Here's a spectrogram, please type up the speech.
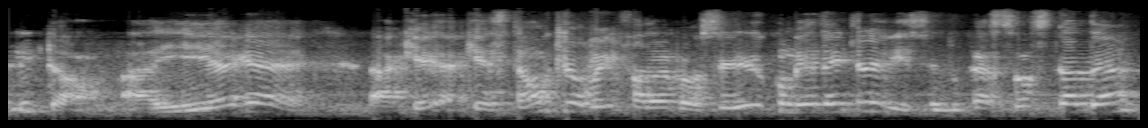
Então, aí é a, que- a questão que eu venho falando para vocês no começo da entrevista, educação cidadã,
